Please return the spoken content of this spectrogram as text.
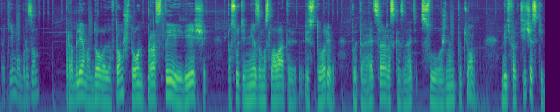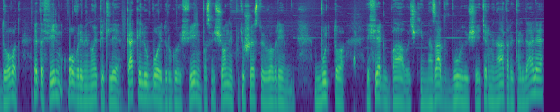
Таким образом, проблема довода в том, что он простые вещи, по сути незамысловатую историю, пытается рассказать сложным путем – ведь фактически «Довод» — это фильм о временной петле, как и любой другой фильм, посвященный путешествию во времени, будь то «Эффект бабочки», «Назад в будущее», «Терминатор» и так далее.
